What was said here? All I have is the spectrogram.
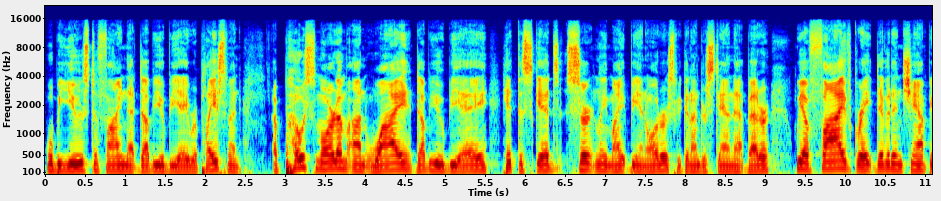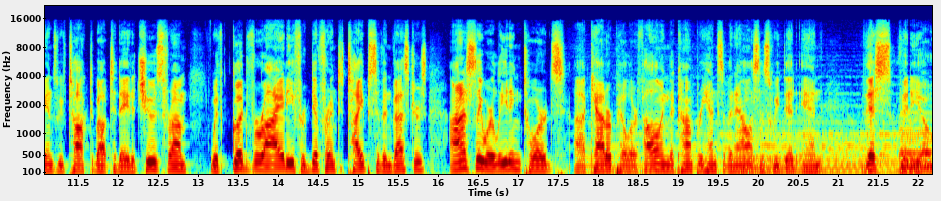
will be used to find that WBA replacement. A postmortem on why WBA hit the skids certainly might be in order so we can understand that better. We have five great dividend champions we've talked about today to choose from with good variety for different types of investors. Honestly, we're leading towards uh, Caterpillar following the comprehensive analysis we did in this video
